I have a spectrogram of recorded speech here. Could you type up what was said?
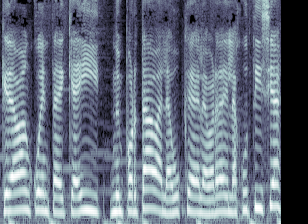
que daban cuenta de que ahí no importaba la búsqueda de la verdad y la justicia,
